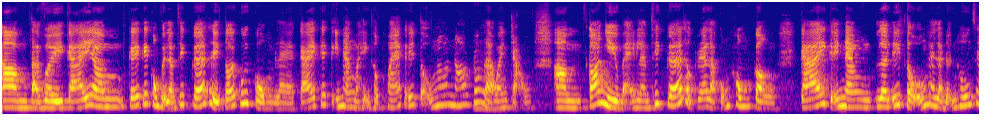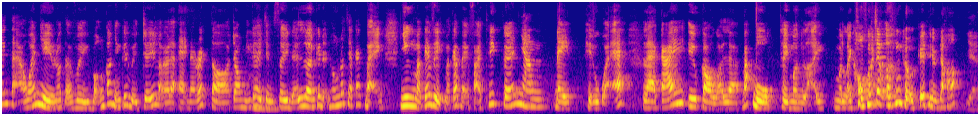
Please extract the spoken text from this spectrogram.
Um, tại vì cái um, cái cái công việc làm thiết kế thì tới cuối cùng là cái cái kỹ năng mà hiện thực hóa cái ý tưởng nó nó rất là quan trọng. Um, có nhiều bạn làm thiết kế thực ra là cũng không cần cái kỹ năng lên ý tưởng hay là định hướng sáng tạo quá nhiều đâu tại vì vẫn có những cái vị trí gọi là art director trong những cái ừ. agency để lên cái định hướng đó cho các bạn. Nhưng mà cái việc mà các bạn phải thiết kế nhanh đẹp hiệu quả là cái yêu cầu gọi là bắt buộc thì mình lại mình lại không có đáp ứng được cái điều đó yeah.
